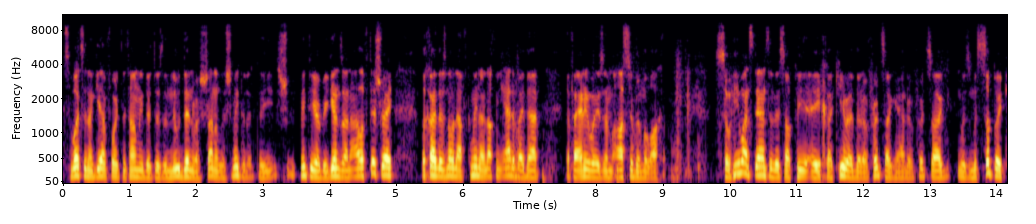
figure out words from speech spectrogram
so what's an agir for it to tell me that there's a new din Rosh Hashanah that the shmita year begins on Aleph Tishrei? L'chai, there's no nafkamina, nothing added by that. If I anyways am aser b'malacha. So he wants to answer this al a chakira that Rav Herzog had. Rav Herzog was mesupik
